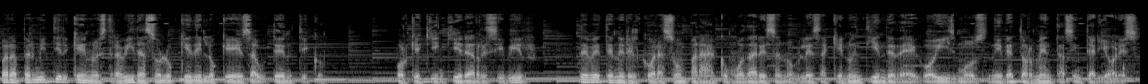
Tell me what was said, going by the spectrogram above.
para permitir que en nuestra vida solo quede lo que es auténtico. Porque quien quiera recibir debe tener el corazón para acomodar esa nobleza que no entiende de egoísmos ni de tormentas interiores.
